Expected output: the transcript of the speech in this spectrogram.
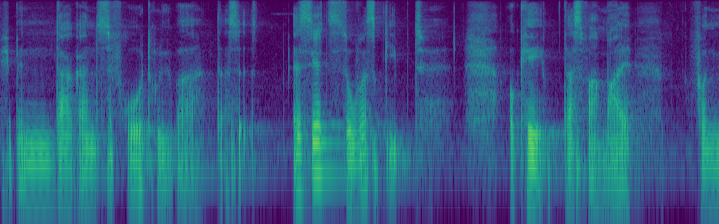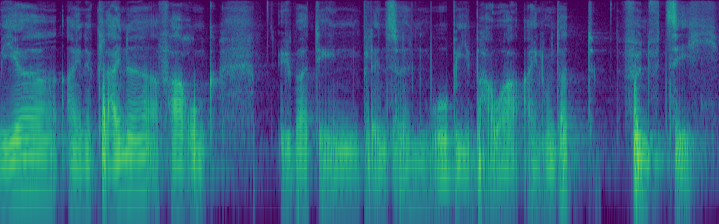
ich bin da ganz froh drüber, dass es jetzt sowas gibt. Okay, das war mal von mir eine kleine Erfahrung über den Blinzeln Mobi Power 150.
